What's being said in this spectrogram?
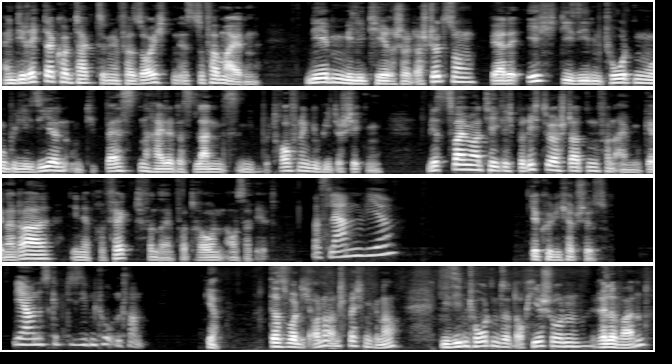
Ein direkter Kontakt zu den Verseuchten ist zu vermeiden. Neben militärischer Unterstützung werde ich die sieben Toten mobilisieren und die besten Heiler des Landes in die betroffenen Gebiete schicken. Mir ist zweimal täglich Bericht zu erstatten von einem General, den der Präfekt von seinem Vertrauen auserwählt. Was lernen wir? Der König hat Schiss. Ja, und es gibt die sieben Toten schon. Das wollte ich auch noch ansprechen, genau. Die sieben Toten sind auch hier schon relevant.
